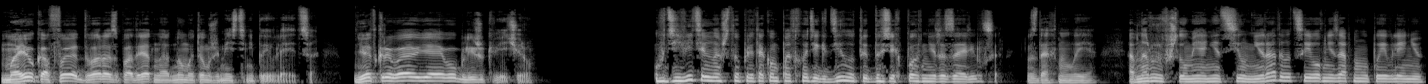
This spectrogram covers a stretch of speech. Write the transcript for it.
Мое кафе два раза подряд на одном и том же месте не появляется. И открываю я его ближе к вечеру. Удивительно, что при таком подходе к делу ты до сих пор не разорился, вздохнула я, обнаружив, что у меня нет сил ни радоваться его внезапному появлению,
